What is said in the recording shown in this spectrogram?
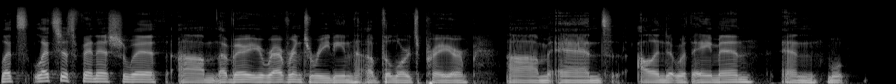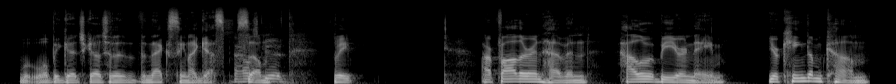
let's let's just finish with um, a very reverent reading of the Lord's Prayer, um, and I'll end it with Amen, and we'll we'll be good to go to the, the next scene, I guess. Sounds so good. sweet. Our Father in heaven, hallowed be your name. Your kingdom come,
